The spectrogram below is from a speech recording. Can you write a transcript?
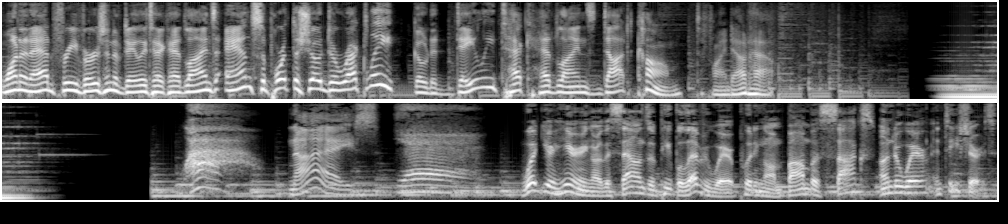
Want an ad free version of Daily Tech Headlines and support the show directly? Go to dailytechheadlines.com to find out how. Wow. Nice. Yeah. What you're hearing are the sounds of people everywhere putting on Bombas socks, underwear, and t-shirts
